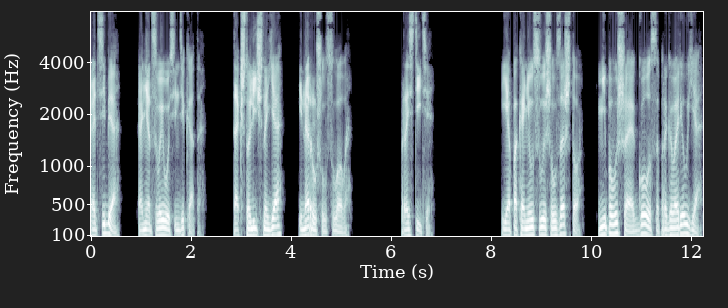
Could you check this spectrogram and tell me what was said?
От себя, а не от своего синдиката. Так что лично я и нарушил слово. Простите. Я пока не услышал за что. Не повышая голоса, проговорил я.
